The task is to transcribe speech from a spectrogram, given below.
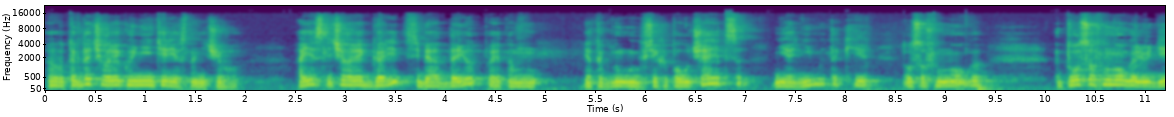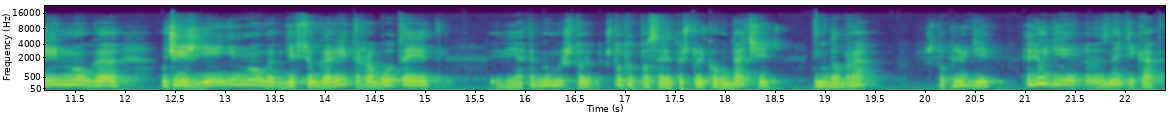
э, вот тогда человеку и не интересно ничего. А если человек горит, себя отдает, поэтому, я так думаю, у всех и получается, не одни мы такие – ТОСов много. ТОСов много, людей много, учреждений много, где все горит, работает. Я так думаю, что что тут посоветуешь? Только удачи, ну добра, чтоб люди... Люди, знаете как,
